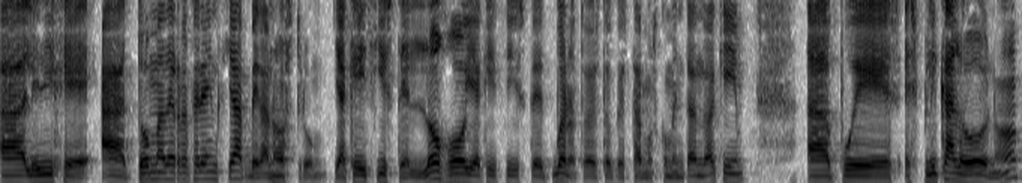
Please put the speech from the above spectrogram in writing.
Uh, le dije a toma de referencia Veganostrum, ya que hiciste el logo, ya que hiciste, bueno, todo esto que estamos comentando aquí, uh, pues explícalo, ¿no?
